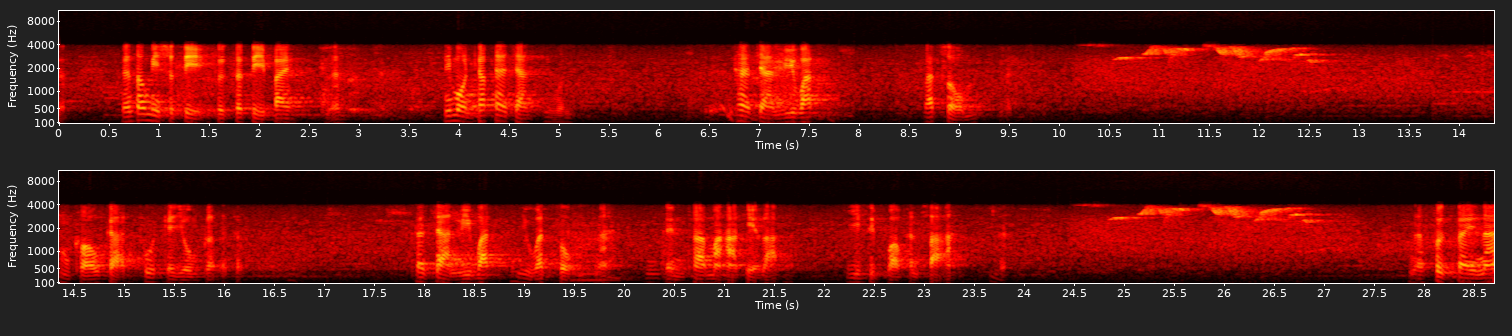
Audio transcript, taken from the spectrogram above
นะงั้นต้องมีสติฝึกสติไปนะนิมนต์ครับท่านอาจารย์นิมนต์ท่านอาจารย์วิวัฒวัดสม ขอโอกาสพูดกับโยมก่อนนะครับท่านอาจารย์วิวัฒอยู่วัดสมนะเป็นพระมหาเถระยี่สิบกว่าพรรษานะฝึกไปนะ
